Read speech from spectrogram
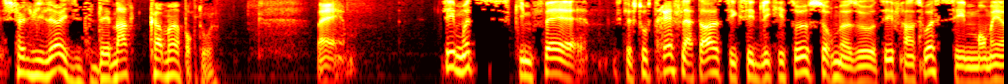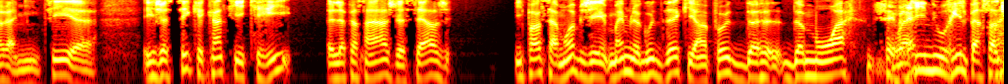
Celui-là, il se démarque comment pour toi? Ben, tu sais, moi, ce qui me fait, ce que je trouve très flatteur, c'est que c'est de l'écriture sur mesure. Tu sais, François, c'est mon meilleur ami. Tu sais, euh, et je sais que quand il écrit le personnage de Serge, il pense à moi, puis j'ai même le goût de dire qu'il y a un peu de, de moi vrai. qui nourrit le personnage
